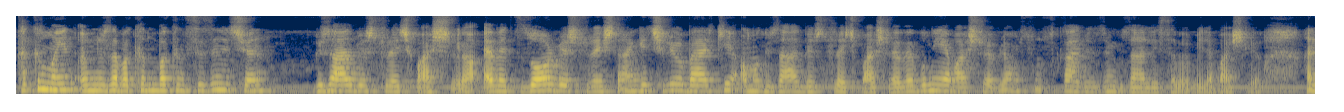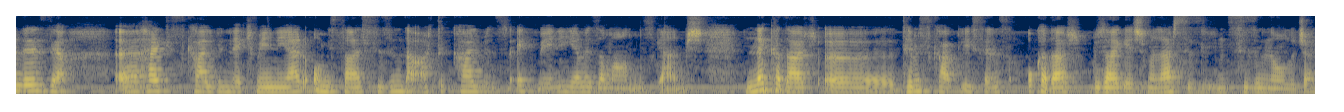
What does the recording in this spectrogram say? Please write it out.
Takılmayın, önünüze bakın. Bakın sizin için güzel bir süreç başlıyor. Evet zor bir süreçten geçiliyor belki ama güzel bir süreç başlıyor. Ve bu niye başlıyor biliyor musunuz? Kalbinizin güzelliği sebebiyle başlıyor. Hani deriz ya herkes kalbinin ekmeğini yer. O misal sizin de artık kalbinizin ekmeğini yeme zamanınız gelmiş. Ne kadar e, temiz kalpliyseniz o kadar güzel gelişmeler sizin, sizinle olacak.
